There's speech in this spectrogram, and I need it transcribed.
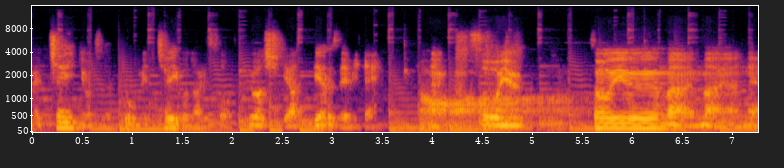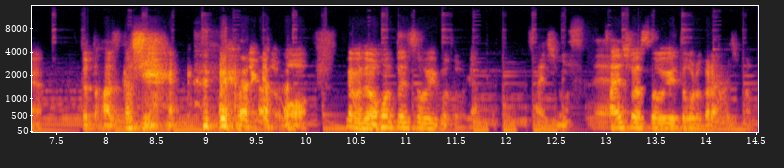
めっちゃいい気持ちだ、今日めっちゃいいことありそう、よし、やってやるぜみたいな、なんかそういうそういう、まあまあね、ちょっと恥ずかしい。けども、でもでも本当にそういうことをやってた、最初は。いいね。最初はそういうところから始まって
